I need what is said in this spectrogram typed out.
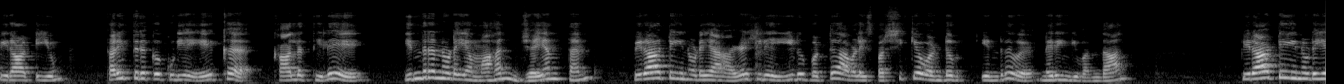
பிராட்டியும் தனித்திருக்கக்கூடிய ஏக்க காலத்திலே இந்திரனுடைய மகன் ஜெயந்தன் பிராட்டியினுடைய அழகிலே ஈடுபட்டு அவளை ஸ்பர்சிக்க வேண்டும் என்று நெருங்கி வந்தான். பிராட்டியினுடைய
